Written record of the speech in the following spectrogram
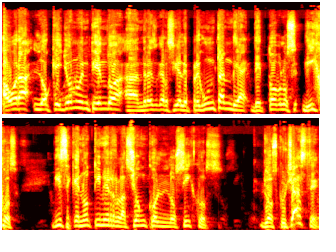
Ahora, lo que yo no entiendo a Andrés García, le preguntan de, de todos los hijos dice que no tiene relación con los hijos. ¿Lo escuchaste?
